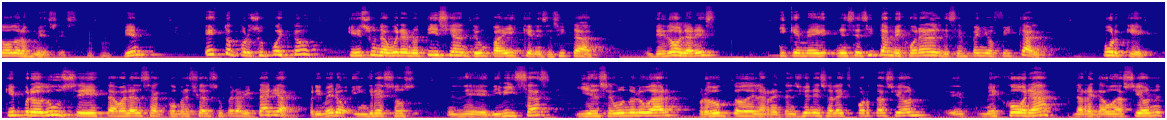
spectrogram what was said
todos los meses. Bien, esto por supuesto que es una buena noticia ante un país que necesita de dólares y que necesita mejorar el desempeño fiscal. ¿Por qué? ¿Qué produce esta balanza comercial superavitaria? Primero, ingresos de divisas y en segundo lugar, producto de las retenciones a la exportación, eh, mejora la recaudación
